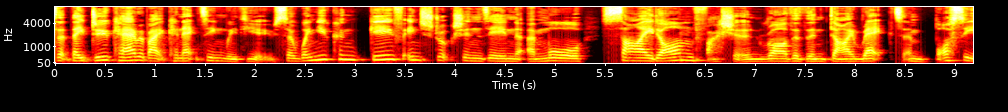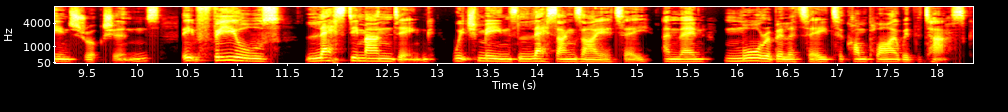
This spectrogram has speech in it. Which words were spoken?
That they do care about connecting with you. So when you can give instructions in a more side on fashion rather than direct and bossy instructions, it feels less demanding, which means less anxiety and then more ability to comply with the task.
